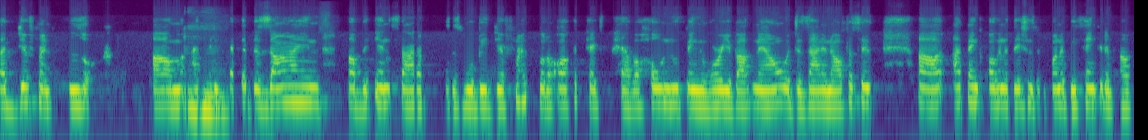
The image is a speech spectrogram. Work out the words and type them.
a different look um, mm-hmm. I think mm-hmm. that the design of the inside of offices will be different. So the architects have a whole new thing to worry about now with designing offices. Uh, I think organizations are going to be thinking about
